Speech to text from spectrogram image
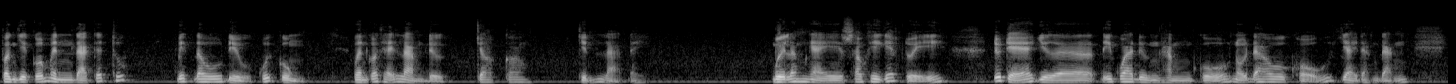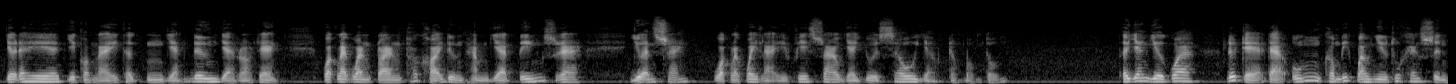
phần việc của mình đã kết thúc. Biết đâu điều cuối cùng mình có thể làm được cho con chính là đây. 15 ngày sau khi ghép tủy, đứa trẻ vừa đi qua đường hầm của nỗi đau khổ dài đằng đẵng. Giờ đây chỉ còn lại thật giản đơn và rõ ràng hoặc là hoàn toàn thoát khỏi đường hầm và tiến ra giữa ánh sáng, hoặc là quay lại phía sau và vùi sâu vào trong bóng tối. Thời gian vừa qua, đứa trẻ đã uống không biết bao nhiêu thuốc kháng sinh,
